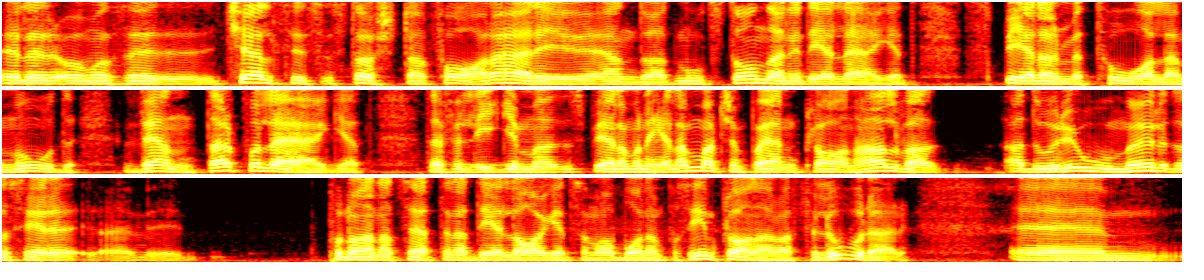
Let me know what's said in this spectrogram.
eller om man säger, Chelseas största fara här är ju ändå att motståndaren i det läget spelar med tålamod, väntar på läget. Därför ligger man, spelar man hela matchen på en planhalva, ja, då är det omöjligt att se det eh, på något annat sätt än att det laget som har bollen på sin planhalva förlorar. Ehm,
